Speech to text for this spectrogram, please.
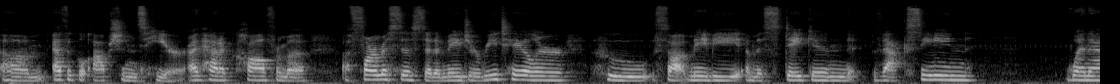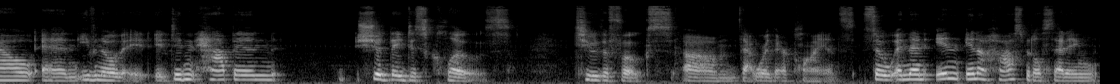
um, ethical options here? I've had a call from a, a pharmacist at a major retailer who thought maybe a mistaken vaccine went out, and even though it, it didn't happen, should they disclose? To the folks um, that were their clients. So, and then in, in a hospital setting,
